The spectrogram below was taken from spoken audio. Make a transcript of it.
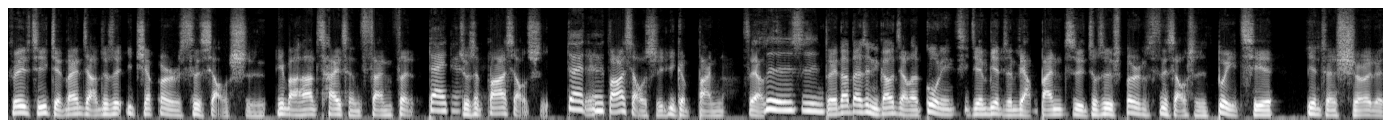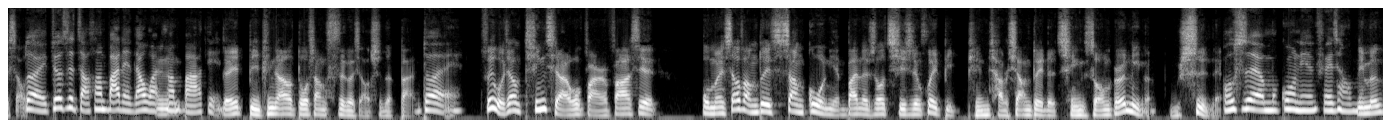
所以其实简单讲，就是一天二十四小时，你把它拆成三份，对，对，就是八小时。对对，八小时一个班啊，这样是是是，对。那但是你刚刚讲了，过年期间变成两班制，就是二十四小时对切，变成十二个小时。对，就是早上八点到晚上八点，等于比平常要多上四个小时的班。对，所以我这样听起来，我反而发现，我们消防队上过年班的时候，其实会比平常相对的轻松，而你们不是的。不是，我们过年非常，你们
